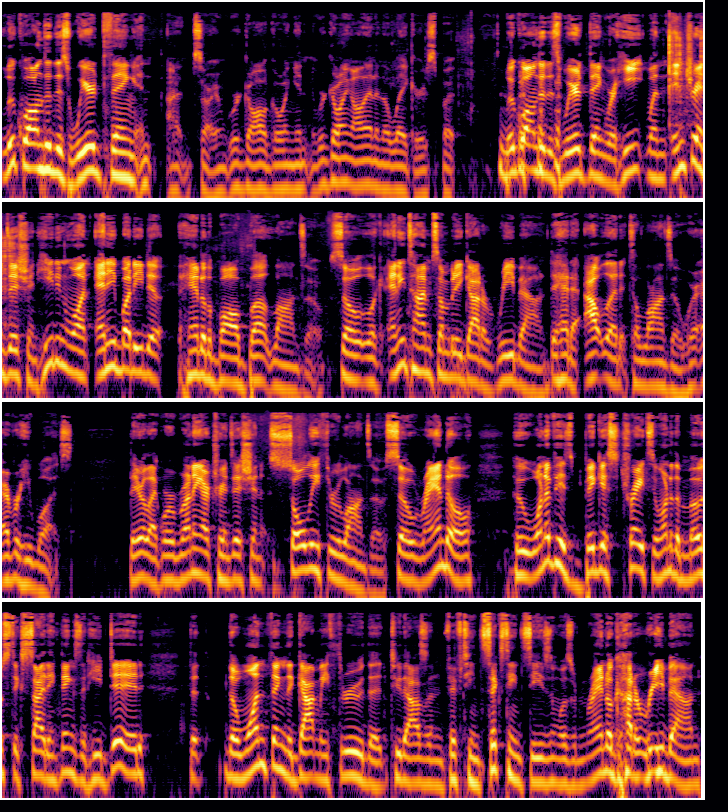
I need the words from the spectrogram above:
Luke Walton did this weird thing, and I'm sorry, we're all going in, we're going all in in the Lakers, but Luke Walton did this weird thing where he, when in transition, he didn't want anybody to handle the ball but Lonzo. So look, anytime somebody got a rebound, they had to outlet it to Lonzo wherever he was. They were like, we're running our transition solely through Lonzo. So Randle, who one of his biggest traits and one of the most exciting things that he did, that the one thing that got me through the 2015-16 season was when Randle got a rebound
